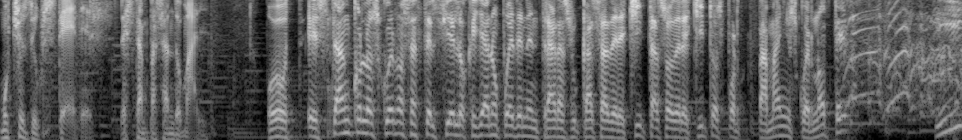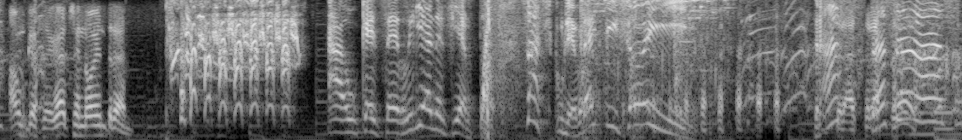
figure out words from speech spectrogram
muchos de ustedes, le están pasando mal. O están con los cuernos hasta el cielo que ya no pueden entrar a su casa derechitas o derechitos por tamaños cuernotes. Y... Aunque se agachen, no entran. Aunque se rían, es cierto. ¡Sas, culebra el piso y... ¡Tras, tras, tras!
